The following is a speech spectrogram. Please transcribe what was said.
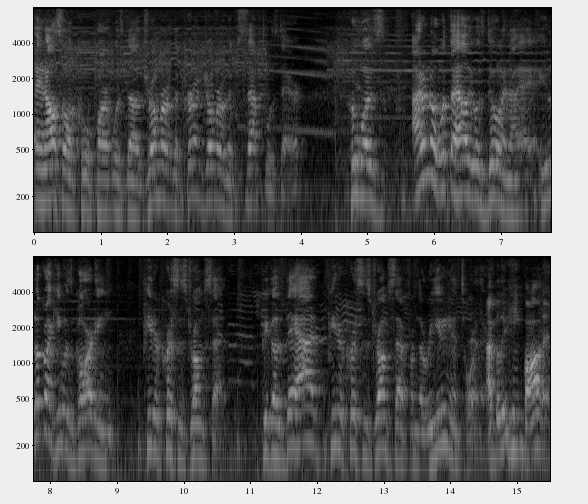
And also a cool part was the drummer, the current drummer of Accept was there, who was, I don't know what the hell he was doing. I, he looked like he was guarding Peter Criss's drum set because they had Peter Criss's drum set from the reunion tour there. I believe he bought it.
